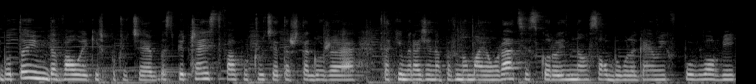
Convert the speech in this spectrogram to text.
bo to im dawało jakieś poczucie bezpieczeństwa, poczucie też tego, że w takim razie na pewno mają rację, skoro inne osoby ulegają ich wpływowi.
